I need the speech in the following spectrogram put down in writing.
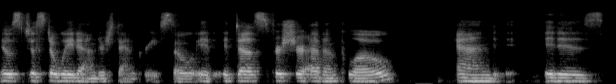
It was just a way to understand grief. So it, it does for sure ebb and flow. And it is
